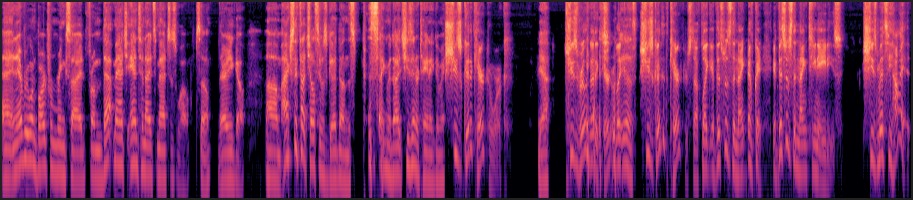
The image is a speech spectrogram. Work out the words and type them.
And everyone barred from ringside from that match and tonight's match as well. So there you go. Um, I actually thought Chelsea was good on this segment. I, she's entertaining to me. She's good at character work. Yeah, She's really good at She character. really like is. she's good at the character stuff. Like if this was the night, okay, if this was the 1980s, she's Missy Hyatt.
